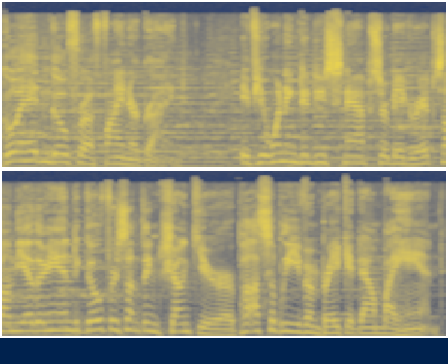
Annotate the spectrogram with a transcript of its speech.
go ahead and go for a finer grind. If you're wanting to do snaps or big rips, on the other hand, go for something chunkier or possibly even break it down by hand.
